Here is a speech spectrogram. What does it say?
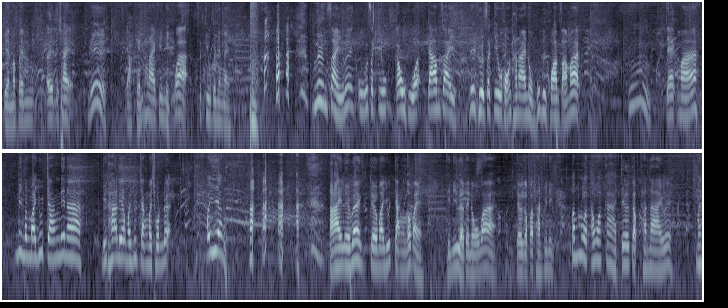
เปลี่ยนมาเป็นเอ้ยไม่ใช่ นี่อยากเห็นทนายฟินิกว่าสกิลเป็นยังไงลื่นใส่แม่งโอ้สกิลเกาหัวจามใส่ นี่คือสกิลของทนายหนุ่มผู้มีความสามารถ อืมแจกหมา นี่มันมายุจังนี่นะมีท่าเรียกมายุจังมาชนด้วยเปี้ยง ตายเลยแม่งเจอมายุจังเข้าไป ทีนี้เหลือแต่โนว่าเจอกับประธานฟินิกตำรวจอวกาศเจอกับทนายเว้ยมัน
